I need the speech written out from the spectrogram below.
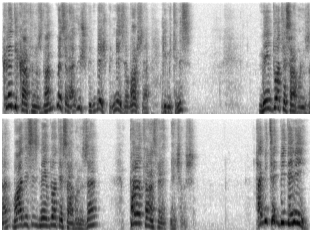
kredi kartınızdan mesela 3000 5000 neyse varsa limitiniz mevduat hesabınıza, vadesiz mevduat hesabınıza para transfer etmeye çalışın. Ha bir, te- bir deneyin.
